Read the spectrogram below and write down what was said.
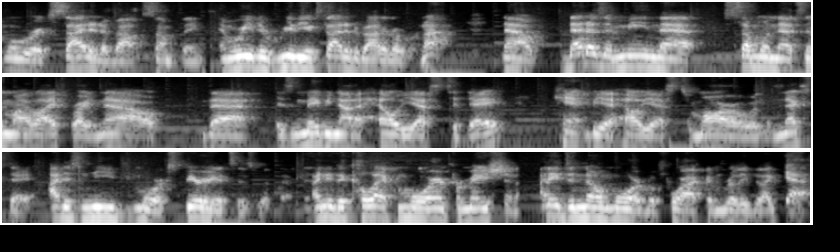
when we're excited about something, and we're either really excited about it or we're not. Now that doesn't mean that someone that's in my life right now that is maybe not a hell yes today can't be a hell yes tomorrow or the next day. I just need more experiences with them. I need to collect more information. I need to know more before I can really be like, yeah,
